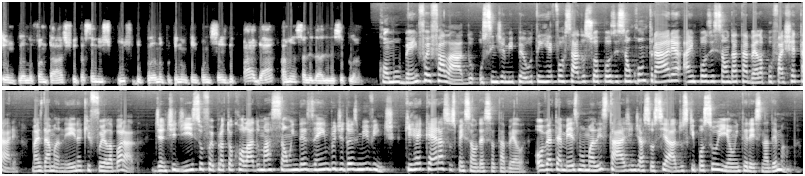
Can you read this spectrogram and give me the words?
ter um plano fantástico e está sendo expulso do plano porque não tem condições de pagar a mensalidade desse plano. Como bem foi falado, o SINDMPU tem reforçado sua posição contrária à imposição da tabela por faixa etária, mas da maneira que foi elaborada. Diante disso, foi protocolada uma ação em dezembro de 2020, que requer a suspensão dessa tabela. Houve até mesmo uma listagem de associados que possuíam interesse na demanda.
